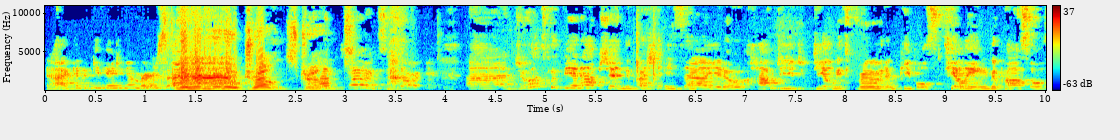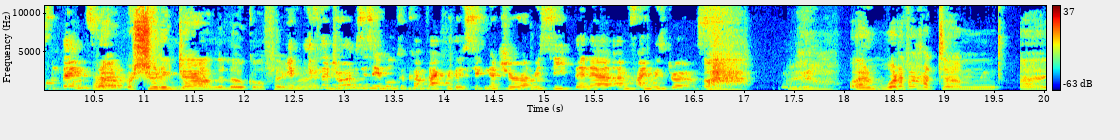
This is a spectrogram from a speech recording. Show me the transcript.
I cannot give you any numbers. No, no, no, no, drones, drones. Uh, drones, sorry. Uh, drones could be an option. The question is, uh, you know, how do you deal with fraud and people stealing the parcels and things? So Right, or shooting down the local thing, if, right? if the drones is able to come back with a signature on receipt, then uh, I'm fine with drones. And what about um, uh,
